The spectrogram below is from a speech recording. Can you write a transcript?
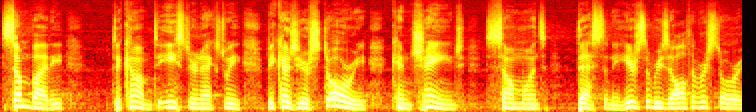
somebody to come to Easter next week because your story can change someone's destiny. Here's the result of her story.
